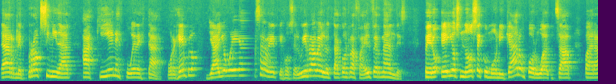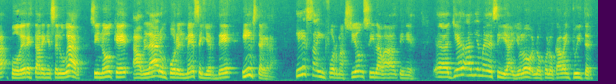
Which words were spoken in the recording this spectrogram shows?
darle proximidad a quienes puede estar. Por ejemplo, ya yo voy a saber que José Luis Ravelo está con Rafael Fernández, pero ellos no se comunicaron por WhatsApp para poder estar en ese lugar, sino que hablaron por el Messenger de Instagram. Esa información sí la va a tener. Ayer alguien me decía, y yo lo, colocaba en Twitter,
